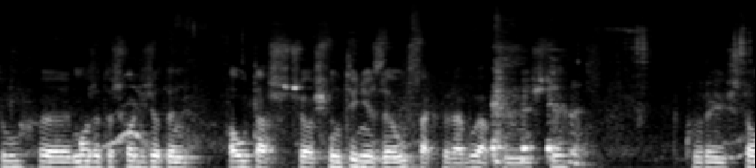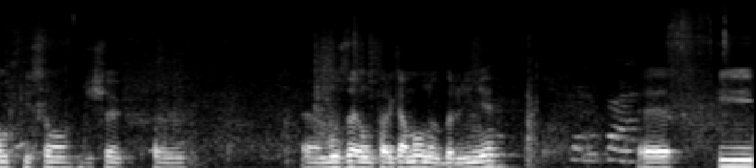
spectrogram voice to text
tu e, może też chodzić o ten ołtarz, czy o świątynię Zeusa, która była w tym mieście, której szczątki są dzisiaj w e, Muzeum Pergamonu w Berlinie. I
